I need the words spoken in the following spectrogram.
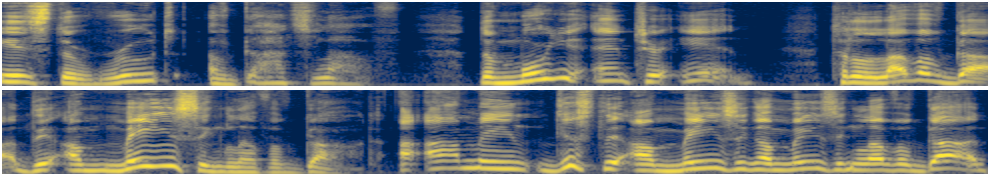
is the root of God's love. The more you enter in to the love of God, the amazing love of God, I mean, just the amazing, amazing love of God,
